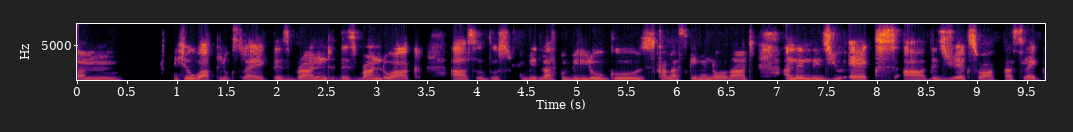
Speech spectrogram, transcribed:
um, if your work looks like this brand, this brand work, uh, so those could be that could be logos, color scheme, and all that. And then there's UX, uh, there's UX work that's like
